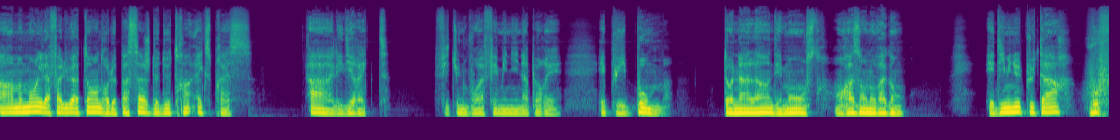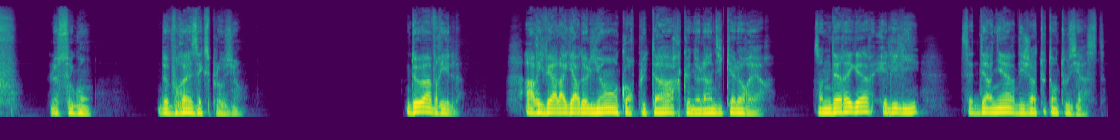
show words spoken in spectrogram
À un moment, il a fallu attendre le passage de deux trains express. Ah, les directs, fit une voix féminine apeurée, et puis boum, tonna l'un des monstres en rasant nos wagons. Et dix minutes plus tard, ouf, le second, de vraies explosions. 2 avril. Arrivé à la gare de Lyon encore plus tard que ne l'indiquait l'horaire. Zonderegger et Lily, cette dernière déjà tout enthousiaste.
